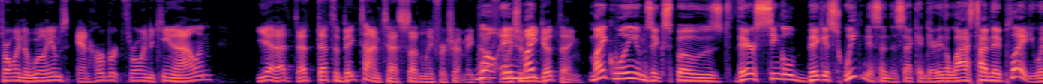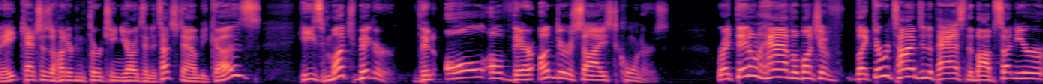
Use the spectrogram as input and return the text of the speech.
throwing to Williams and Herbert throwing to Keenan Allen. Yeah, that, that that's a big time test suddenly for Trent McDuffie, Well, which would Mike- be a good thing. Mike Williams exposed their single biggest weakness in the secondary the last time they played. He went eight catches, 113 yards, and a touchdown because he's much bigger than all of their undersized corners. Right? They don't have a bunch of like there were times in the past in the Bob Sutton era,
